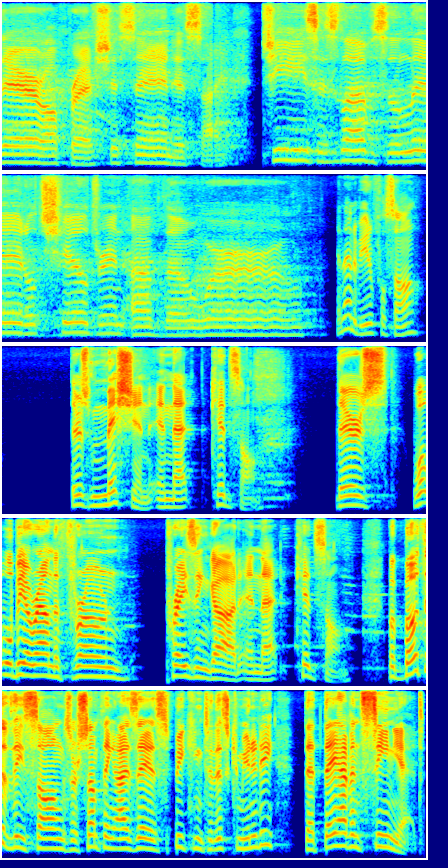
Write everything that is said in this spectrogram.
they're all precious in his sight. Jesus loves the little children of the world. Isn't that a beautiful song? There's mission in that kid song. There's what will be around the throne praising God in that kid song. But both of these songs are something Isaiah is speaking to this community that they haven't seen yet.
